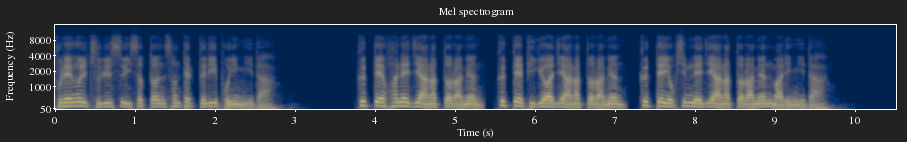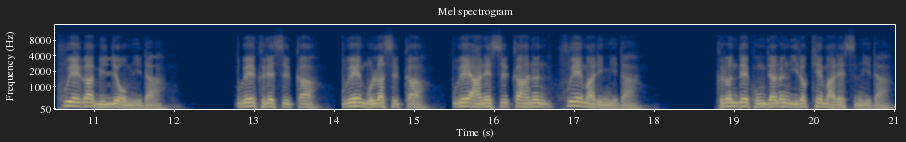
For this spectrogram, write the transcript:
불행을 줄일 수 있었던 선택들이 보입니다. 그때 화내지 않았더라면, 그때 비교하지 않았더라면, 그때 욕심내지 않았더라면 말입니다. 후회가 밀려옵니다. 왜 그랬을까? 왜 몰랐을까? 왜 안 했을까 하는 후회 말입니다. 그런데 공자는 이렇게 말했습니다.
